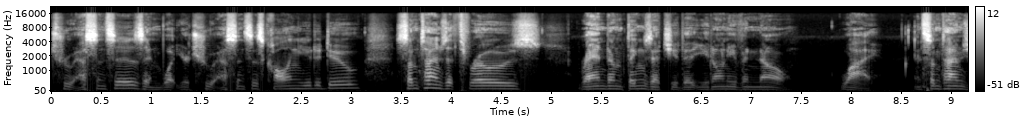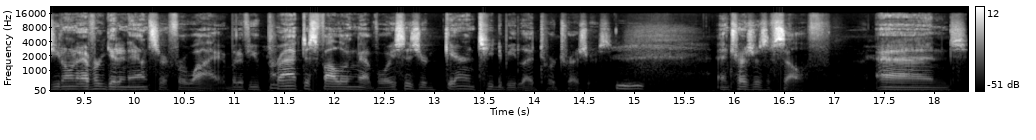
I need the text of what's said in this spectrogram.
true essence is and what your true essence is calling you to do, sometimes it throws random things at you that you don't even know why. And sometimes you don't ever get an answer for why. But if you practice following that voices, you're guaranteed to be led toward treasures mm-hmm. and treasures of self. And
